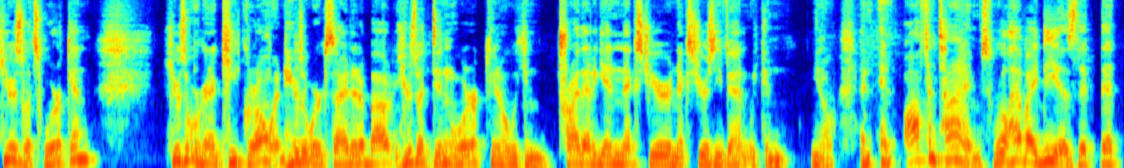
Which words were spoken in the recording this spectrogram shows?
Here's what's working here's what we're going to keep growing. Here's what we're excited about. Here's what didn't work. You know, we can try that again next year, next year's event. We can, you know, and, and oftentimes we'll have ideas that, that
